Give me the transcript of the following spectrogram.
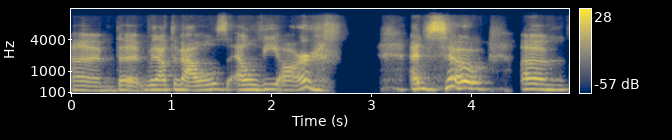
um, the without the vowels LVR. And so, um,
